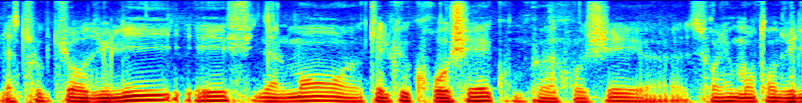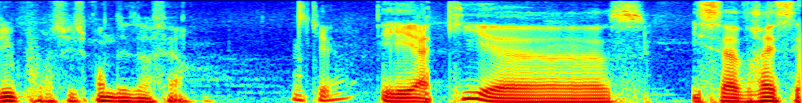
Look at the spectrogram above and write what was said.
la structure du lit et finalement euh, quelques crochets qu'on peut accrocher sur les montants du lit pour suspendre des affaires. Okay. Et à qui il s'adresse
